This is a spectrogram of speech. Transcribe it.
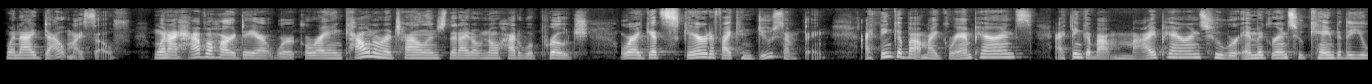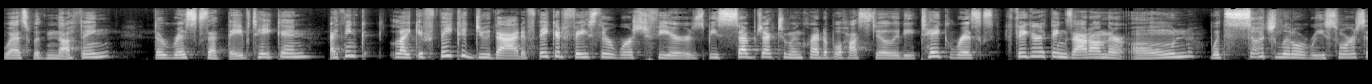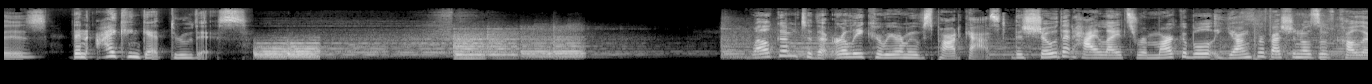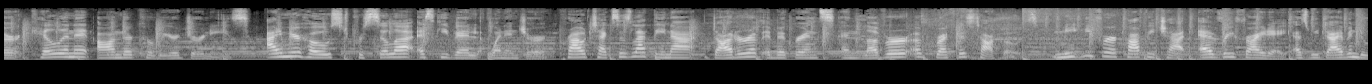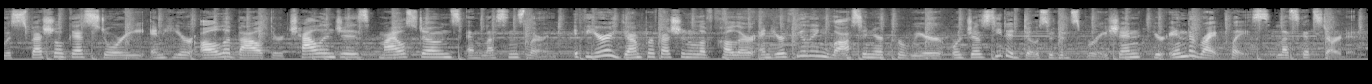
when I doubt myself, when I have a hard day at work, or I encounter a challenge that I don't know how to approach, or I get scared if I can do something. I think about my grandparents. I think about my parents who were immigrants who came to the US with nothing, the risks that they've taken. I think like if they could do that, if they could face their worst fears, be subject to incredible hostility, take risks, figure things out on their own with such little resources, then I can get through this. Welcome to the Early Career Moves podcast, the show that highlights remarkable young professionals of color killing it on their career journeys. I'm your host, Priscilla Esquivel Weninger, proud Texas Latina, daughter of immigrants, and lover of breakfast tacos. Meet me for a coffee chat every Friday as we dive into a special guest story and hear all about their challenges, milestones, and lessons learned. If you're a young professional of color and you're feeling lost in your career or just need a dose of inspiration, you're in the right place. Let's get started.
